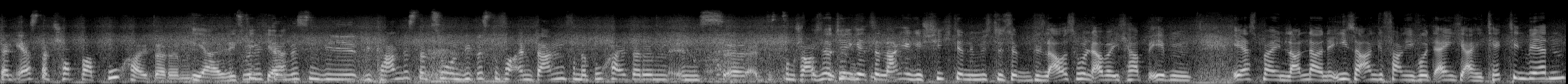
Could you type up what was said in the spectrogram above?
Dein erster Job war Buchhalterin. Ja, Jetzt würde richtig, ich ja. gerne wissen, wie, wie kam das dazu und wie bist du vor allem dann von der Buchhalterin ins, äh, zum Das Schauspiel ist natürlich jetzt eine lange Geschichte und ich müsste es ein bisschen ausholen, aber ich habe eben erst mal in Landau an der Isar angefangen. Ich wollte eigentlich Architektin werden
